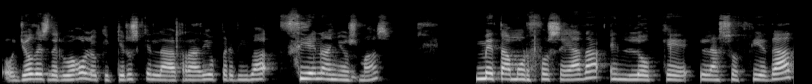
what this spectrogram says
o yo desde luego lo que quiero es que la radio perviva 100 años más, metamorfoseada en lo que la sociedad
